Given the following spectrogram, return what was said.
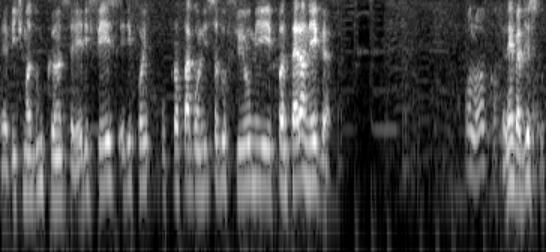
é vítima de um câncer. Ele fez, ele foi o protagonista do filme Pantera Negra. Ô, louco. Você lembra disso?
